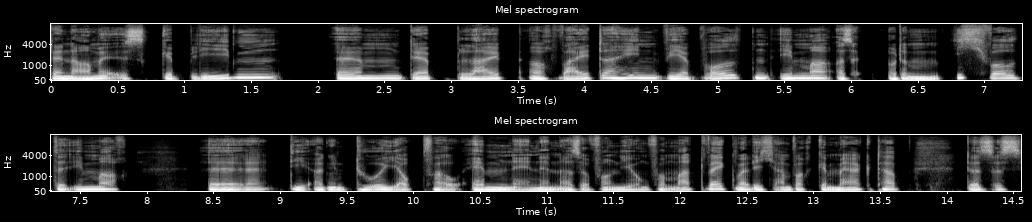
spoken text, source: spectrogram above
der Name ist geblieben ähm, der bleibt auch weiterhin. Wir wollten immer, also oder ich wollte immer äh, die Agentur JVM nennen, also von Jung vom Matt weg, weil ich einfach gemerkt habe, dass es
